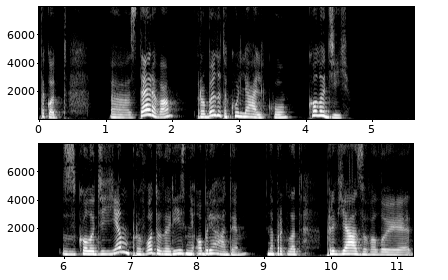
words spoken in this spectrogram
Так от, е, з дерева робили таку ляльку колодій. З колодієм проводили різні обряди. Наприклад, прив'язували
